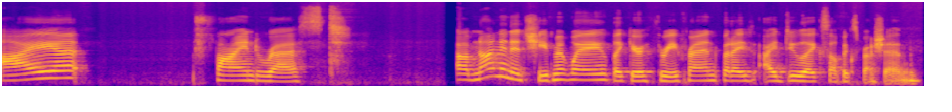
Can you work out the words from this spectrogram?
I find rest. Um, not in an achievement way, like your three friend, but I, I do like self expression.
